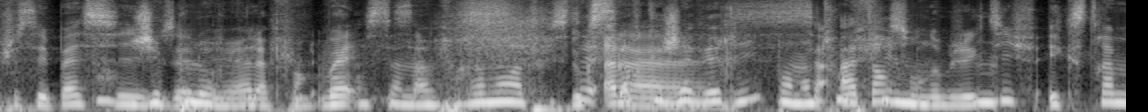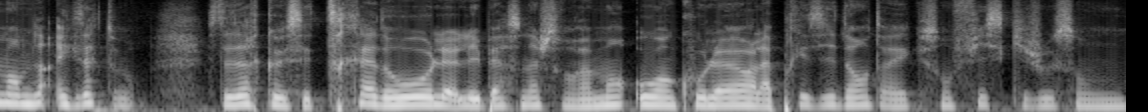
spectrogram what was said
Je sais pas si. J'ai vous avez pleuré à la fin. Ouais, ça c'est m'a vraiment attristé. donc Alors ça- que j'avais ri pendant ça tout le atteint film. son objectif extrêmement bien, exactement. C'est-à-dire que c'est très drôle, les personnages sont vraiment haut en couleur, la présidente avec son fils qui joue son,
